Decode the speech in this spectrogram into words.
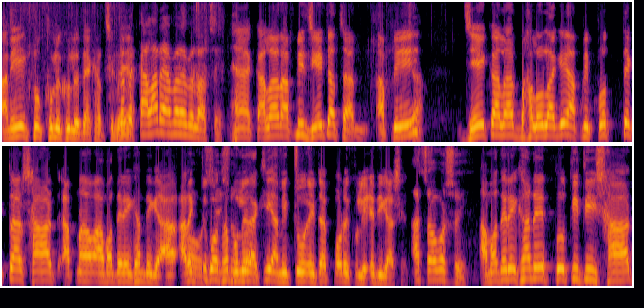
আমি একটু খুলে খুলে দেখাচ্ছি কালার অ্যাভেলেবেল আছে হ্যাঁ কালার আপনি যেটা চান আপনি আচ্ছা। যে কালার ভালো লাগে আপনি প্রত্যেকটা শার্ট আপনার আমাদের এখান থেকে আরেকটু কথা বলে রাখি আমি একটু এটা পরে খুলি এদিকে আসেন। আচ্ছা অবশ্যই। আমাদের এখানে প্রতিটি শার্ট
